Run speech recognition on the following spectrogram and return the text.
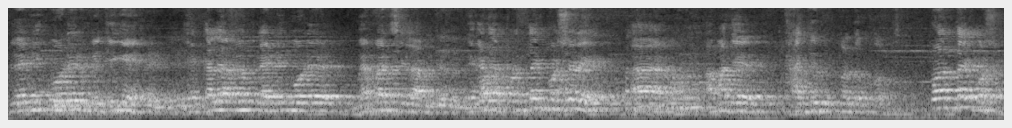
প্ল্যানিং বোর্ডের মিটিংয়ে এককালে আমি প্ল্যানিং বোর্ডের মেম্বার ছিলাম। দেখা যায় প্রত্যেক বছরে আমাদের খাদ্য উৎপাদক হচ্ছে প্রত্যেক বছর।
